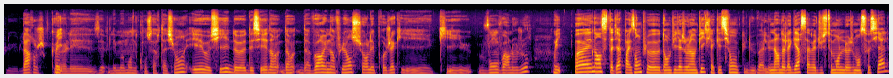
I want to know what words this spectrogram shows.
plus large que les, les, moments de concertation et aussi d'essayer d'avoir une influence sur les projets qui, qui vont voir le jour. Oui, ouais, non, c'est-à-dire par exemple dans le village olympique, la question, bah, le nerf de la guerre, ça va être justement le logement social.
